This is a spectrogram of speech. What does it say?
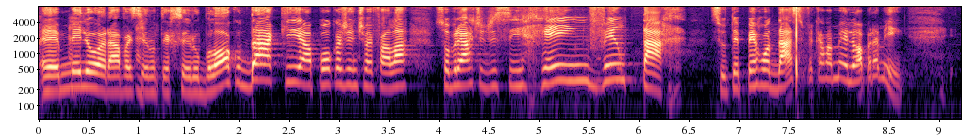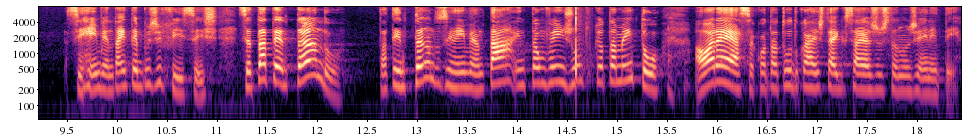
É, melhorar vai ser no terceiro bloco. Daqui a pouco a gente vai falar sobre a arte de se reinventar. Se o TP rodasse, ficava melhor para mim. Se reinventar em tempos difíceis. Você está tentando? Está tentando se reinventar? Então vem junto, porque eu também tô. A hora é essa. Conta tudo com a hashtag Saia Justa no GNT.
